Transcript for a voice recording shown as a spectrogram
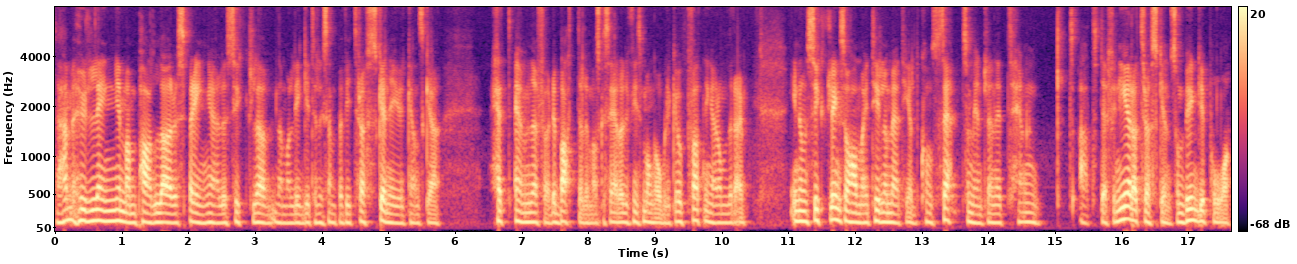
Det här med hur länge man pallar springa eller cykla när man ligger till exempel vid tröskeln är ju ett ganska hett ämne för debatt, eller man ska säga. Det finns många olika uppfattningar om det där. Inom cykling så har man ju till och med ett helt koncept som egentligen är tänkt att definiera tröskeln som bygger på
